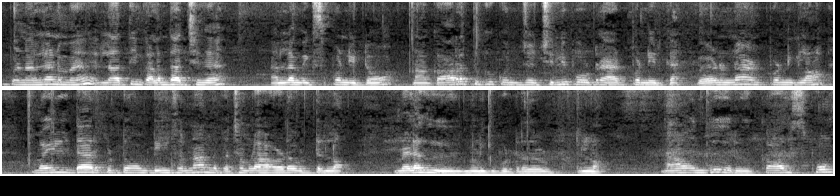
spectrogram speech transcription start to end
இப்போ நல்லா நம்ம எல்லாத்தையும் கலந்தாச்சுங்க. நல்லா மிக்ஸ் பண்ணிட்டோம். நான் காரத்துக்கு கொஞ்சம் சில்லி பவுடர் ஆட் பண்ணியிருக்கேன் வேணும்னா ஆட் பண்ணிக்கலாம். மைல்டாக இருக்கட்டும் அப்படின்னு சொன்னால் அந்த பச்சை மிளகாவோட விட்டுடலாம் மிளகு நுணுக்கி போட்டுறத விட்டுடலாம் நான் வந்து ஒரு கால் ஸ்பூன்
